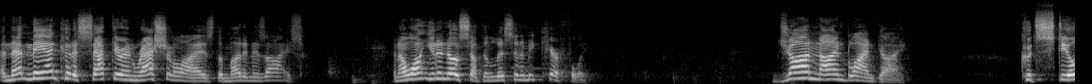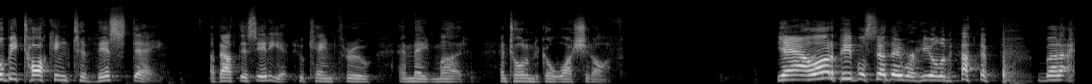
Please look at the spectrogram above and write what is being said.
And that man could have sat there and rationalized the mud in his eyes. And I want you to know something. Listen to me carefully. John 9, blind guy, could still be talking to this day about this idiot who came through and made mud and told him to go wash it off. Yeah, a lot of people said they were healed about him, but I,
